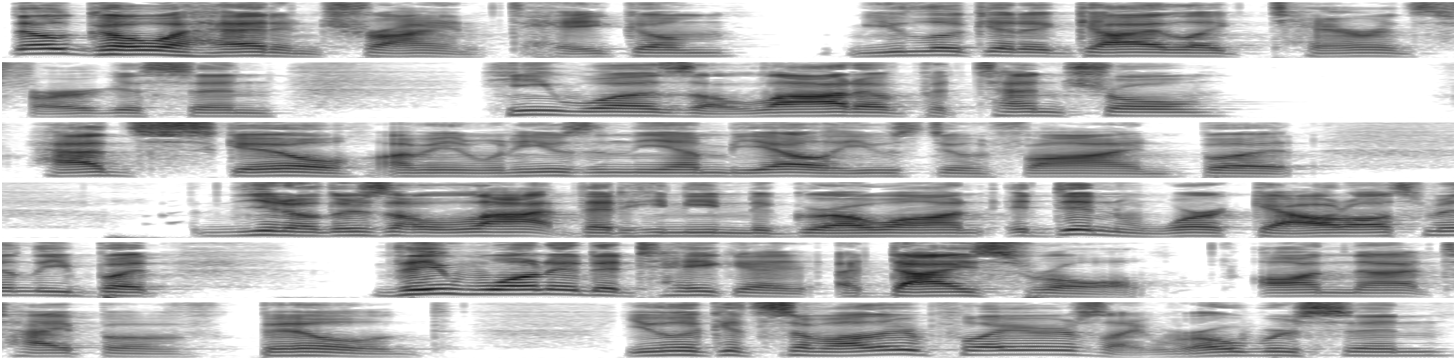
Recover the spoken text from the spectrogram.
they'll go ahead and try and take him. You look at a guy like Terrence Ferguson, he was a lot of potential, had skill. I mean, when he was in the NBL, he was doing fine, but you know, there's a lot that he needed to grow on. It didn't work out ultimately, but they wanted to take a, a dice roll on that type of build. You look at some other players like Roberson,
